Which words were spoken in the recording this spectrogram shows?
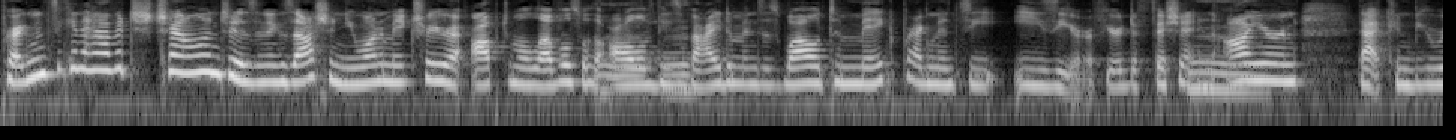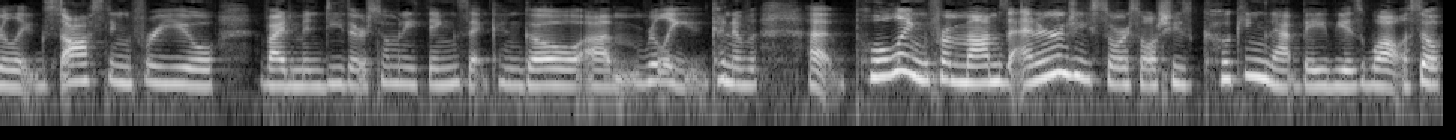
pregnancy can have its challenges and exhaustion. You want to make sure you're at optimal levels with all of these mm-hmm. vitamins as well to make pregnancy easier. If you're deficient mm. in iron, that can be really exhausting for you. Vitamin D, there's so many things that can go um, really kind of uh, pulling from mom's energy source while she's cooking that baby as well. So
